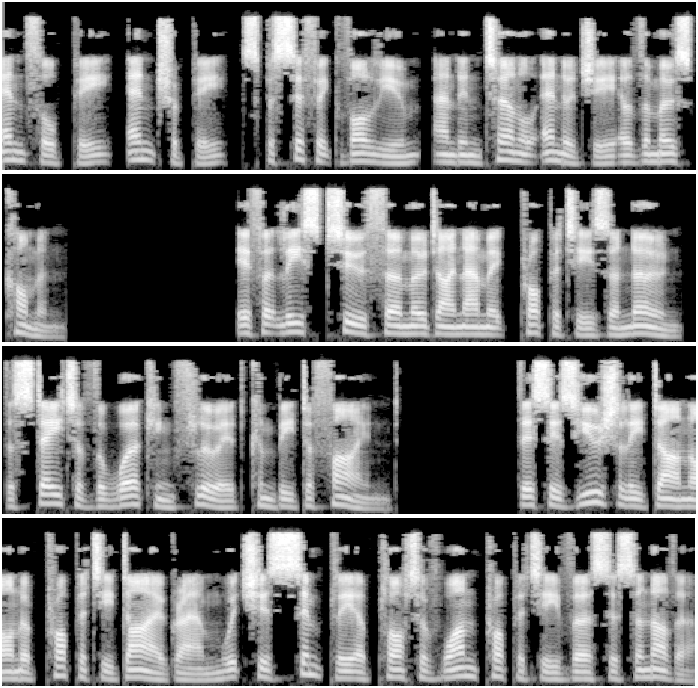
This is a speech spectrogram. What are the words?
enthalpy, entropy, specific volume, and internal energy are the most common. If at least two thermodynamic properties are known, the state of the working fluid can be defined. This is usually done on a property diagram which is simply a plot of one property versus another.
